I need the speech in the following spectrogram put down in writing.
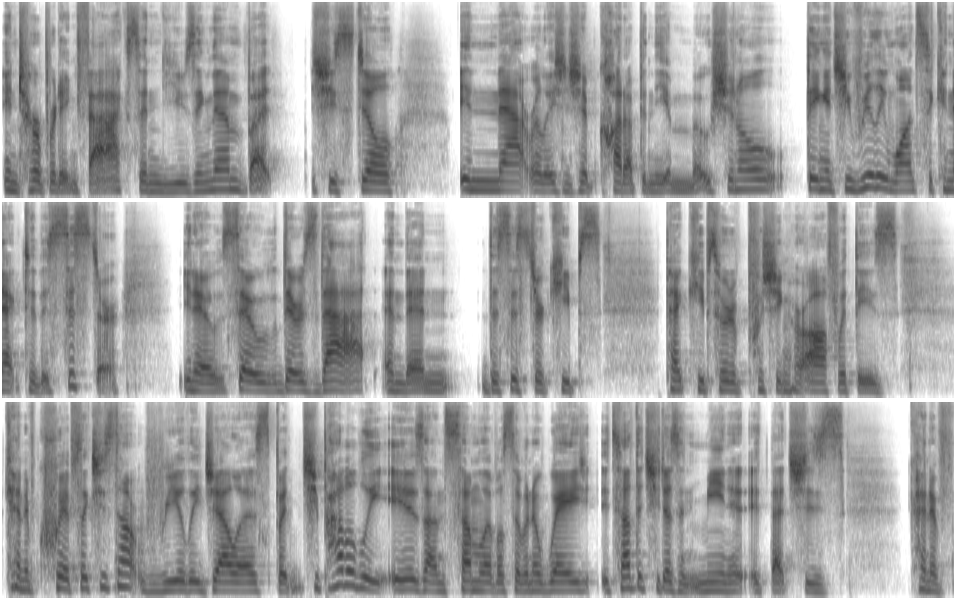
interpreting facts and using them, but she's still in that relationship caught up in the emotional thing and she really wants to connect to the sister you know so there's that and then the sister keeps peck keeps sort of pushing her off with these kind of quips like she's not really jealous but she probably is on some level so in a way it's not that she doesn't mean it, it that she's kind of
